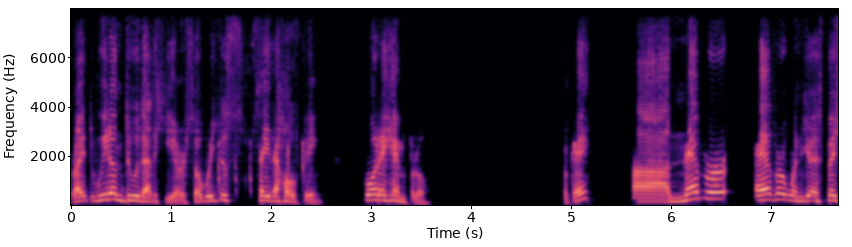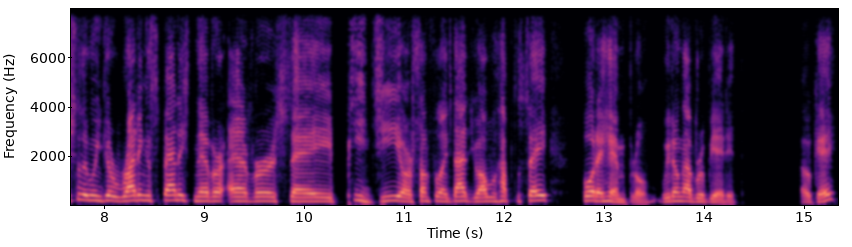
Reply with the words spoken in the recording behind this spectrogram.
right? We don't do that here, so we just say the whole thing. Por ejemplo. Okay. Uh, never ever when you, especially when you're writing in Spanish, never ever say PG or something like that. You always have to say por ejemplo. We don't abbreviate it. Okay.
